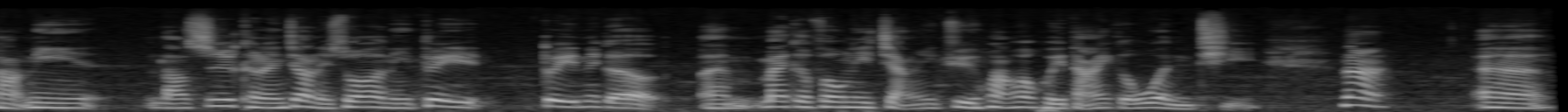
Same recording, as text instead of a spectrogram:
好，你老师可能叫你说，你对对那个嗯麦克风你讲一句话或回答一个问题，那呃。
